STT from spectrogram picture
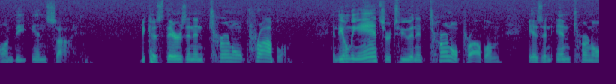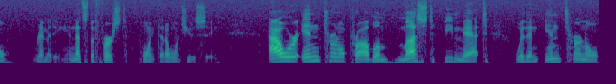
on the inside because there's an internal problem. And the only answer to an internal problem is an internal remedy. And that's the first point that I want you to see. Our internal problem must be met with an internal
